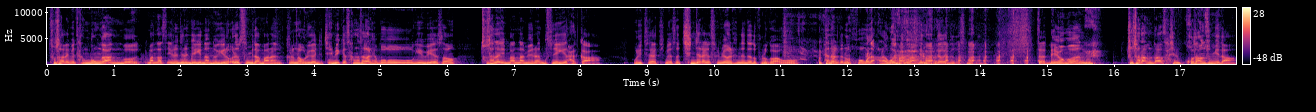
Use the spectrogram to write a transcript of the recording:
두 사람이 당분간 뭐 만나서 이런저런 얘기 나누기는 어렵습니다만 그러나 우리가 이제 재미있게 상상을 해보기 위해서 두 사람이 만나면은 무슨 얘기를 할까? 우리 제작팀에서 친절하게 설명을 했는데도 불구하고 패널들은 호응을 안 하고 있는 것이 지금 문제가 있는 것 같습니다. 자, 내용은 두 사람 다 사실 고단수입니다.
